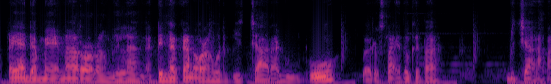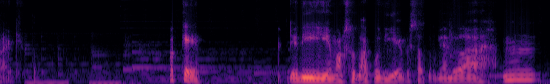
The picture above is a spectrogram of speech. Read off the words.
Makanya ada manner orang bilang dengarkan orang berbicara dulu baru setelah itu kita bicara gitu. Oke. Jadi maksud aku di episode ini adalah hmm,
